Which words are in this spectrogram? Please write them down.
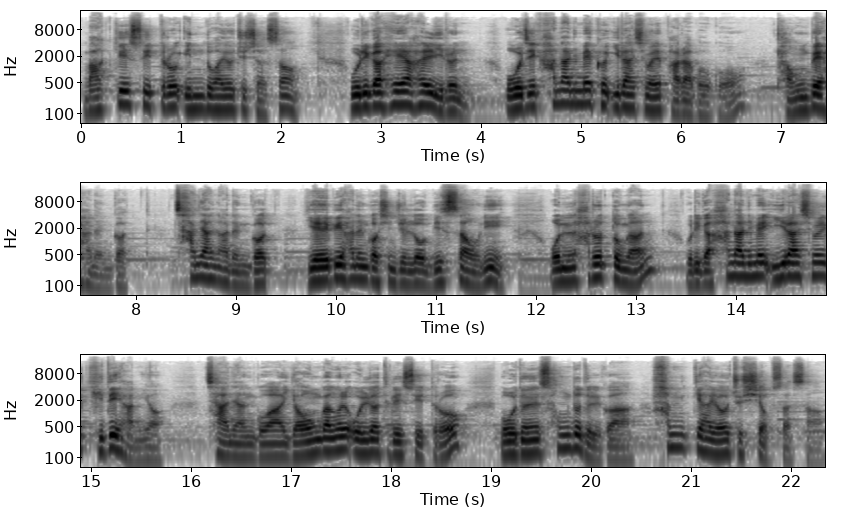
맡길 수 있도록 인도하여 주셔서 우리가 해야 할 일은 오직 하나님의 그 일하심을 바라보고 경배하는 것, 찬양하는 것, 예비하는 것인 줄로 믿사오니 오늘 하루 동안 우리가 하나님의 일하심을 기대하며 찬양과 영광을 올려드릴 수 있도록 모든 성도들과 함께하여 주시옵소서.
